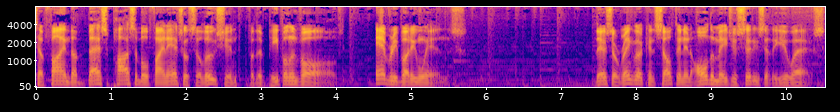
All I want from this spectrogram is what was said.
to find the best possible financial solution for the people involved. Everybody wins. There's a Ringler consultant in all the major cities of the U.S.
